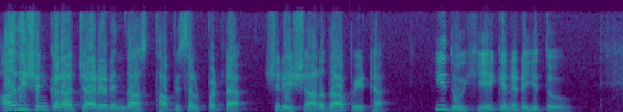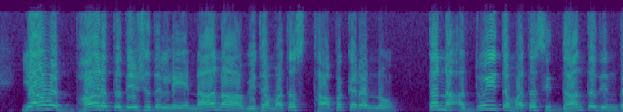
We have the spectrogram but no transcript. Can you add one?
ಆದಿಶಂಕರಾಚಾರ್ಯರಿಂದ ಸ್ಥಾಪಿಸಲ್ಪಟ್ಟ ಶ್ರೀ ಶಾರದಾ ಪೀಠ ಇದು ಹೇಗೆ ನಡೆಯಿತು? ಯಾವತ್ ಭಾರತ ದೇಶದಲ್ಲಿ ನಾನಾ ವಿಧ ಮತಸ್ಥಾಪಕರನ್ನು ತನ್ನ ಅದ್ವೈತ ಮತ ಸಿದ್ಧಾಂತದಿಂದ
